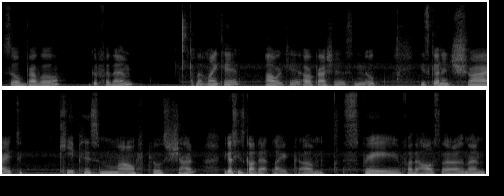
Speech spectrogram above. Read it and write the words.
so bravo, good for them. But my kid, our kid, our precious, nope. He's gonna try to keep his mouth closed shut because he's got that like um spray for the ulcer and then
